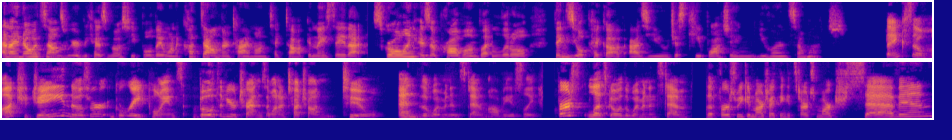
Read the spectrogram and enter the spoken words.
And I know it sounds weird because most people they want to cut down their time on TikTok and they say that scrolling is a problem but little things you'll pick up as you just keep watching, you learn so much. Thanks so much, Jane. Those were great points. Both of your trends I want to touch on too and the women in STEM, obviously. First, let's go with the women in STEM. The first week in March, I think it starts March 7th,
